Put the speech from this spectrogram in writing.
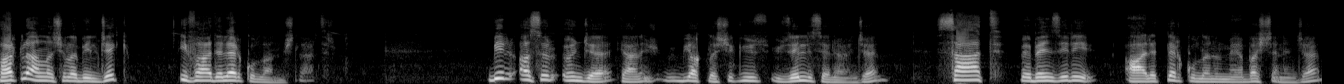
farklı anlaşılabilecek ifadeler kullanmışlardır. Bir asır önce yani yaklaşık 100-150 sene önce saat ve benzeri aletler kullanılmaya başlanınca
